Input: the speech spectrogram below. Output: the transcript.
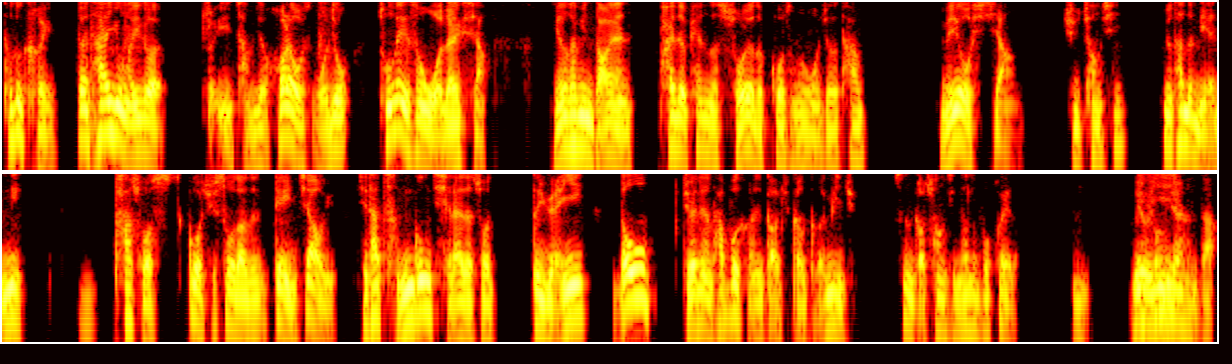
他都可以。但是他用了一个最常见。后来我我就从那个时候我在想，袁和平导演拍这片子的所有的过程中，我觉得他没有想去创新，因为他的年龄，嗯，他所过去受到的电影教育，其实他成功起来的所的原因，都决定了他不可能搞去搞革命去，甚至搞创新他都不会的，嗯，没有意险很大，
